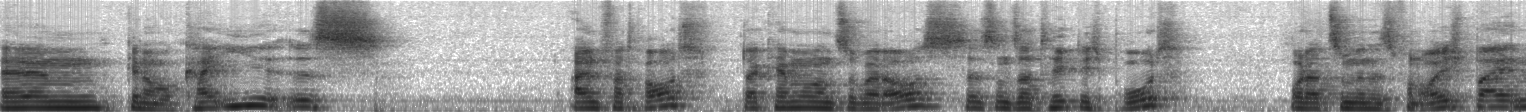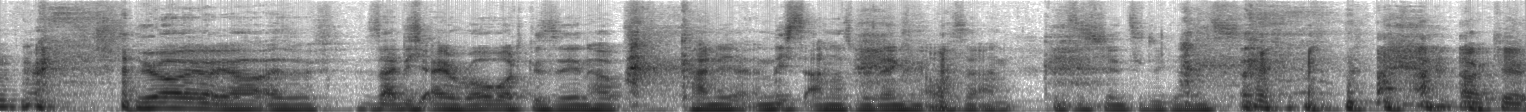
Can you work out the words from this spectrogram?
ähm, genau, KI ist allen vertraut, da kennen wir uns soweit aus, das ist unser täglich Brot. Oder zumindest von euch beiden. Ja, ja, ja. Also, seit ich iRobot gesehen habe, kann ich an nichts anderes mehr denken, außer an künstliche Intelligenz. Okay.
